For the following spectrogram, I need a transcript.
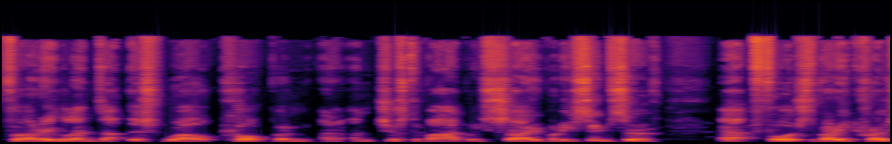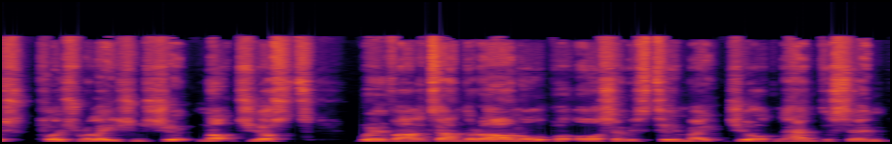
for England at this World Cup, and, and, and justifiably so. But he seems to have uh, forged a very close close relationship, not just with Alexander Arnold, but also his teammate Jordan Henderson.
